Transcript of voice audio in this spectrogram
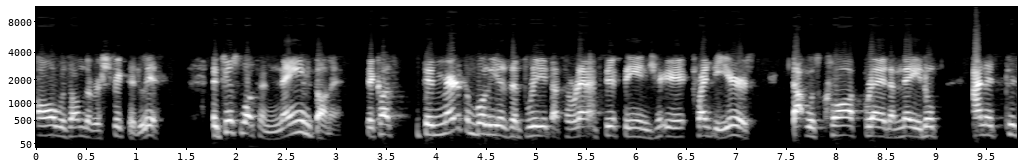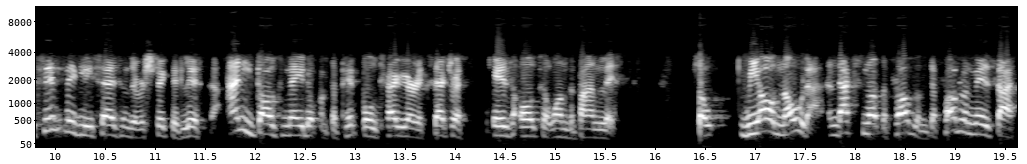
always on the restricted list. It just wasn't named on it because the American Bully is a breed that's around 15, eh, 20 years that was crossbred and made up. And it specifically says in the restricted list that any dogs made up of the pit bull terrier, etc., is also on the ban list. So we all know that, and that's not the problem. The problem is that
